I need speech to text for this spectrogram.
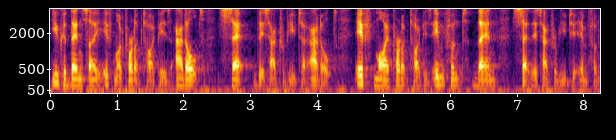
You could then say if my product type is adult, set this attribute to adult. If my product type is infant, then set this attribute to infant.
